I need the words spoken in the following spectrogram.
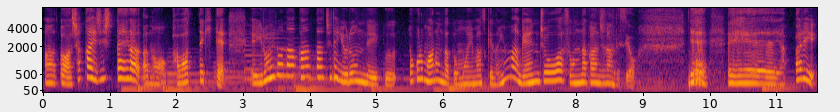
あとは社会自体があの変わってきていろいろな形で緩んでいくところもあるんだと思いますけど今現状はそんな感じなんですよ。で、えー、やっぱり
